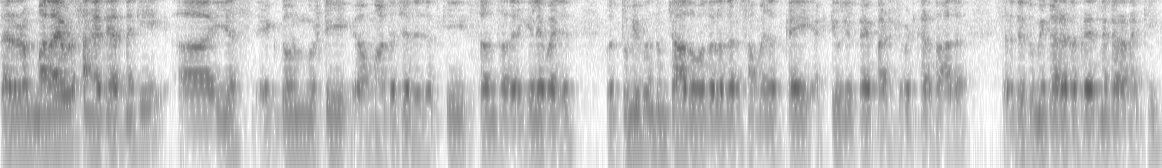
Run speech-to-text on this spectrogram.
तर मला एवढं सांगायचं यात ना की यस एक दोन गोष्टी महत्त्वाच्या महत्त्वाच्या आहेत त्याच्यात की सण साजरे केले पाहिजेत. पण तुम्ही पण तुमच्या आजूबाजूला जर समाजात काही ऍक्टिव्हली काही पार्टिसिपेट करता आलं तर ते तुम्ही करायचा प्रयत्न करा नक्की.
